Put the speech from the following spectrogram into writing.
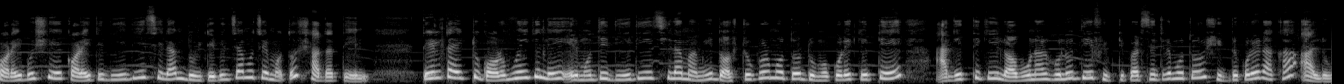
কড়াই বসিয়ে কড়াইতে দিয়ে দিয়েছিলাম দুই টেবিল চামচের মতো সাদা তেল। তেলটা একটু গরম হয়ে গেলে এর মধ্যে দিয়ে দিয়েছিলাম আমি দশ টুকরোর মতো ডুমো করে কেটে আগের থেকেই লবণ আর হলুদ দিয়ে ফিফটি পার্সেন্টের মতো সিদ্ধ করে রাখা আলু।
